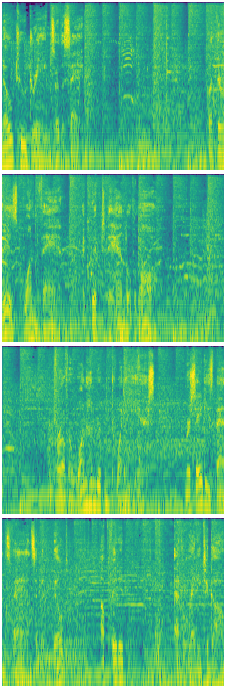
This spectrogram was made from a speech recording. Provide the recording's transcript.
No two dreams are the same. But there is one van equipped to handle them all. For over 120 years, Mercedes-Benz vans have been built, upfitted, and ready to go.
